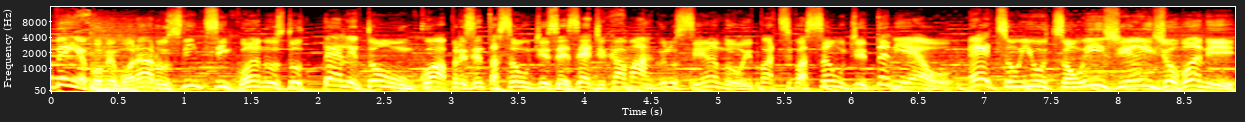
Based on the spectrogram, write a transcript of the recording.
Venha comemorar os 25 anos do Teleton com a apresentação de Zezé de Camargo e Luciano e participação de Daniel, Edson Hudson e Jean Giovanni.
